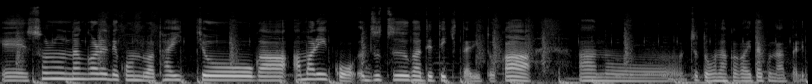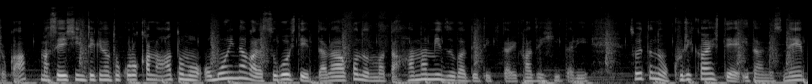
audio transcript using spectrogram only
えー、その流れで今度は体調があまりこう頭痛が出てきたりとか、あの、ちょっとお腹が痛くなったりとか、まあ、精神的なところかなとも思いながら過ごしていったら今度また鼻水が出てきたり風邪ひいたりそういったのを繰り返していたんですね。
